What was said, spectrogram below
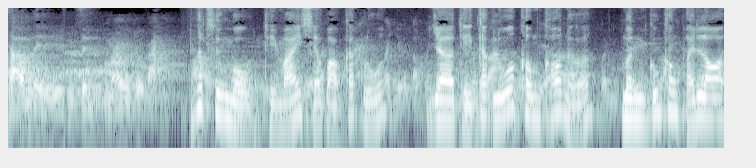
Sớm thì xin may cho cắt. Hết sương mù thì máy sẽ vào cắt lúa. Giờ thì cắt lúa không khó nữa. Mình cũng không phải lo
